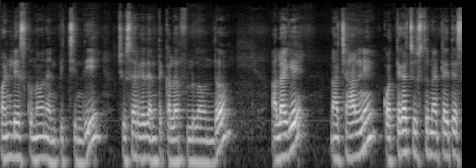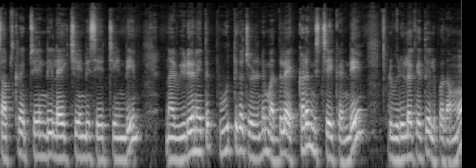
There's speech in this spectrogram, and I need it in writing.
పండ్లు వేసుకుందామని అనిపించింది. చూసారు కదా ఎంత కలర్ఫుల్గా ఉందో. అలాగే నా ఛానల్ని కొత్తగా చూస్తున్నట్లయితే సబ్స్క్రైబ్ చేయండి లైక్ చేయండి షేర్ చేయండి. నా వీడియోని అయితే పూర్తిగా చూడండి మధ్యలో ఎక్కడ మిస్ చేయకండి. ఇప్పుడు వీడియోలోకి అయితే వెళ్ళిపోదాము.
